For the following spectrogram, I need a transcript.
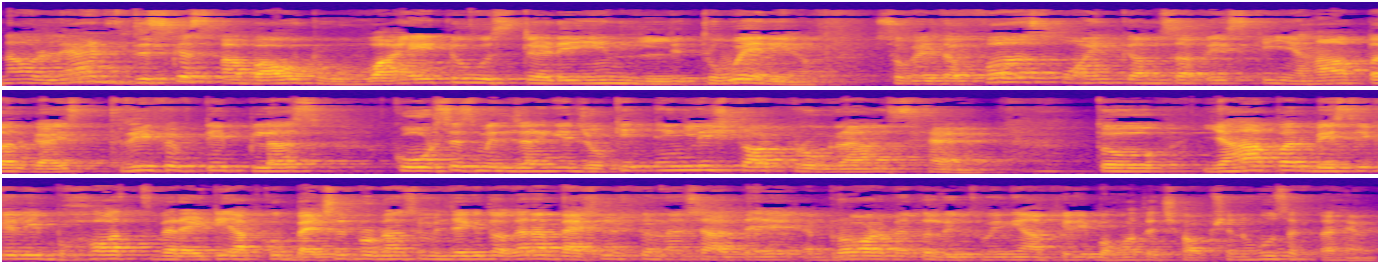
Now let's discuss about why to study in Lithuania. So guys, the first point comes up is कि यहाँ पर guys 350 plus courses मिल जाएँगे जो कि इंग्लिश टॉप प्रोग्राम्स हैं। तो यहाँ पर बेसिकली बहुत वैरायटी आपको बैचलर प्रोग्राम्स मिल जाएगी। तो अगर आप बैचलर करना चाहते हैं अब्रॉड में तो लिथुएनिया आपके लिए बहुत अच्छा ऑप्शन हो सकता है।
